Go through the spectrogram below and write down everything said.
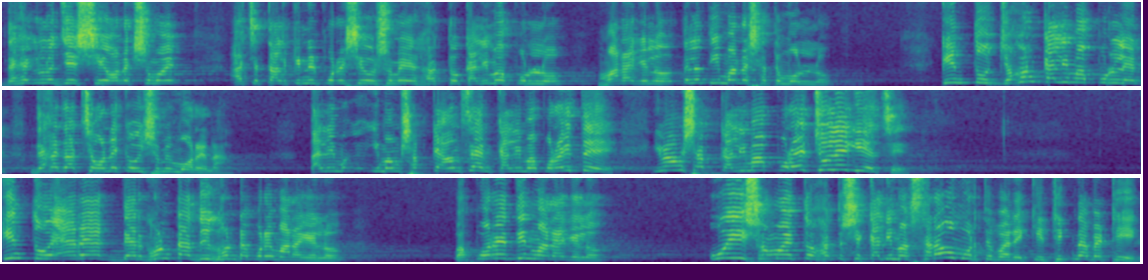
দেখা গেল যে সে অনেক সময় আচ্ছা তালকিনের পরে সে ওই সময় হয়তো কালিমা পড়ল, মারা গেল, তাহলে তো ইমানের সাথে মরলো। কিন্তু যখন কালিমা পড়লেন, দেখা যাচ্ছে অনেকে ওই সময় মরে না। তালিমা, ইমাম সাহেবকে আনছেন কালিমা পড়াইতে, ইমাম সাহেব কালিমা পড়াই চলে গিয়েছে। কিন্তু এর এক দেড় ঘণ্টা, দুই ঘণ্টা পরে মারা গেল, বা পরের দিন মারা গেল। ওই সময় তো হয়তো সে কালিমা ছাড়াও মরতে পারে কি, ঠিক না বে ঠিক?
